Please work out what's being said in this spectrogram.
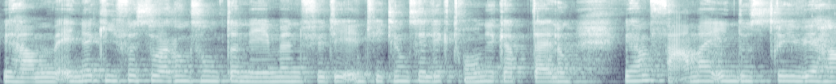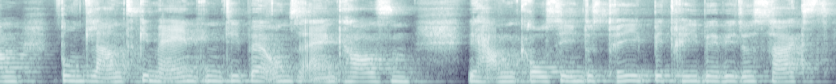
Wir haben Energieversorgungsunternehmen für die Entwicklungselektronikabteilung. Wir haben Pharmaindustrie. Wir haben Bund-Land-Gemeinden, die bei uns einkaufen. Wir haben große Industriebetriebe, wie du sagst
